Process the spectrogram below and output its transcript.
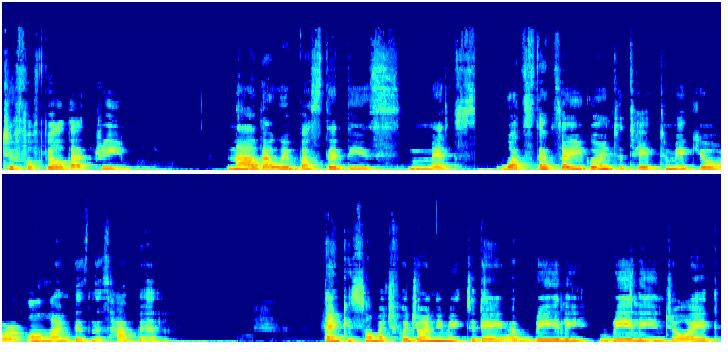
to fulfill that dream. Now that we busted these myths, what steps are you going to take to make your online business happen? Thank you so much for joining me today. I really, really enjoyed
